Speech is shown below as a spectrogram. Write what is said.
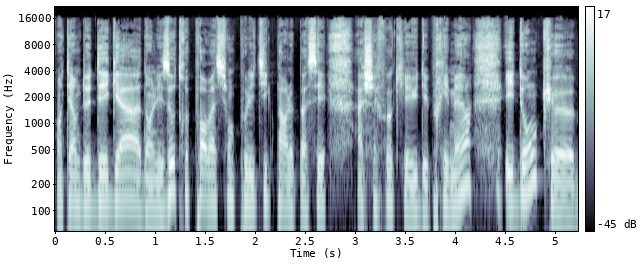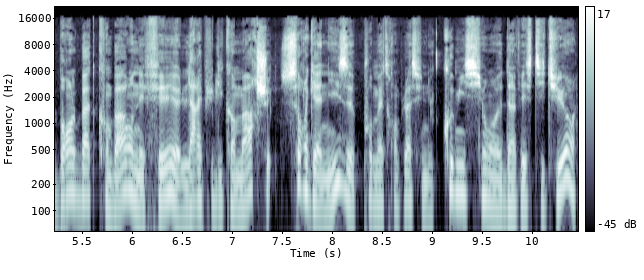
en termes de dégâts dans les autres formations politiques par le passé à chaque fois qu'il y a eu des primaires. Et donc, euh, branle-bas de combat, en effet, La République en marche s'organise pour mettre en place une commission d'investiture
